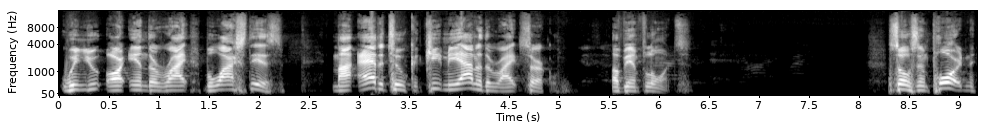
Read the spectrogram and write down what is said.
when you are in the right. But watch this my attitude could keep me out of the right circle of influence. So it's important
